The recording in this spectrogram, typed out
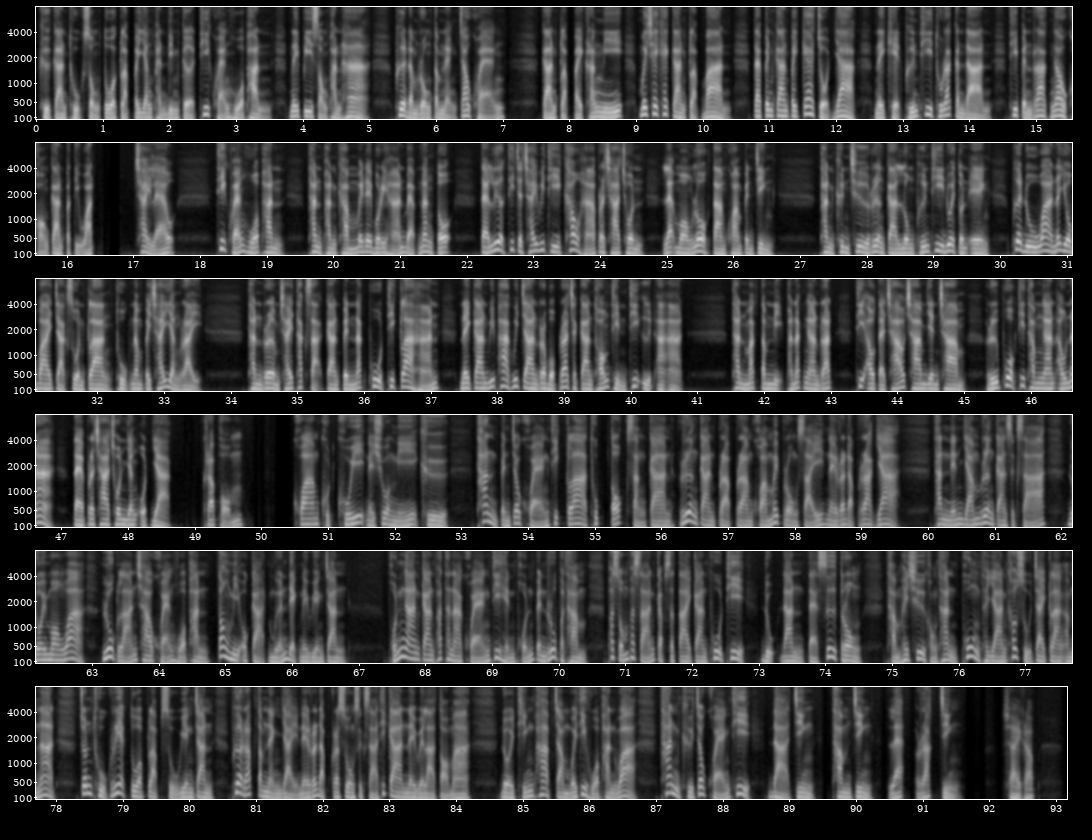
คือการถูกส่งตัวกลับไปยังแผ่นดินเกิดที่แขวงหัวพันในปี 2005 เพื่อดำรงตำแหน่งเจ้าแขวง การกลับไปครั้งนี้ไม่ใช่แค่การกลับบ้าน แต่เป็นการไปแก้โจทย์ยากในเขตพื้นที่ธุรกันดารที่เป็นรากเหง้าของการปฏิวัติ ใช่แล้ว ที่แขวงหัวพัน ท่านพันคำไม่ได้บริหารแบบนั่งโต๊ะ แต่เลือกที่จะใช้วิธีเข้าหาประชาชน และมองโลกตามความเป็นจริง ท่านขึ้นชื่อเรื่องการลงพื้นที่ด้วยตนเอง เพื่อดูว่านโยบายจากส่วนกลางถูกนำไปใช้อย่างไร ท่านเริ่มใช้ทักษะการเป็นนักพูดที่กล้าหาญในการวิพากษ์วิจารณ์ระบบราชการท้องถิ่นที่อืดอาอาด ท่านมักตำหนิพนักงานรัฐที่เอาแต่เช้าชามเย็นชาม หรือพวกที่ทำงานเอาหน้า แต่ประชาชนยังอดอยาก ครับผม ความขุดคุ้ยในช่วงนี้คือ ท่านเป็นเจ้าแขวงที่กล้าทุบโต๊ะสั่งการ เรื่องการปราบปรามความไม่โปร่งใสในระดับรากหญ้า ท่านเน้นย้ำเรื่องการศึกษา โดยมองว่าลูกหลานชาวแขวงหัวพันต้องมีโอกาสเหมือนเด็กในเวียงจันทร์ผลงานการพัฒนาแขวงที่เห็นผลเป็นรูปธรรม ผสมผสานกับสไตล์การพูดที่ดุดันแต่ซื่อตรงทำให้ชื่อของท่านพุ่งทะยานเข้าสู่ใจกลางอำนาจ จนถูกเรียกตัวปรับสู่เวียงจันทร์เพื่อรับตำแหน่งใหญ่ในระดับกระทรวงศึกษาธิการในเวลาต่อมา โดยทิ้งภาพจำไว้ที่หัวพันว่า ท่านคือเจ้าแขวงที่ด่าจริง ทำจริง และรักจริง ใช่ครับ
